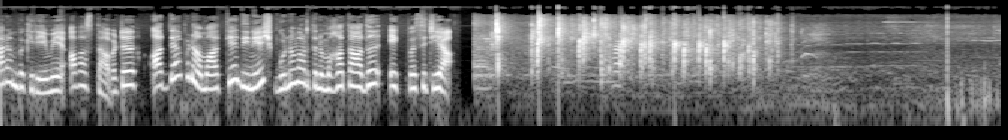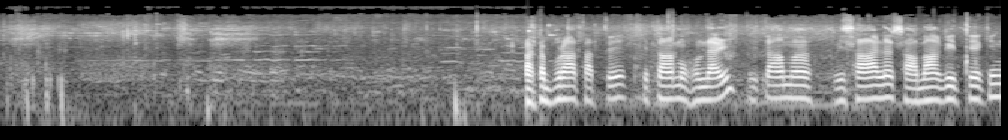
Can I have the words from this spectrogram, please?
ආරම්භ කිරීමේ අවස්ථාවට අධ්‍යාපන අමාත්‍ය දිනේෂ් ගුණවර්ධන මහතාද එක්ව සිටියා. රටපුරා තත්ත්වය ඉතාම හොඳයි ඉතාම විශාල සභාගිත්වයකින්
